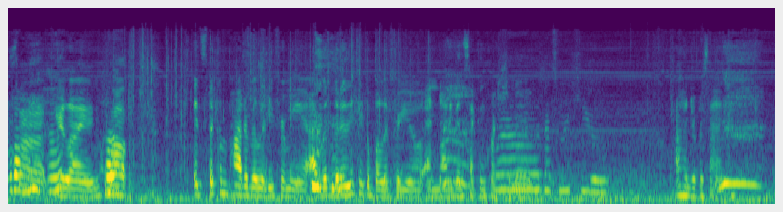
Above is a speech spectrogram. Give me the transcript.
What about Stop, me? Huh? You're lying. Huh? Well, it's the compatibility for me. I would literally take a bullet for you and not even second question wow, it. That's really cute. 100%.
